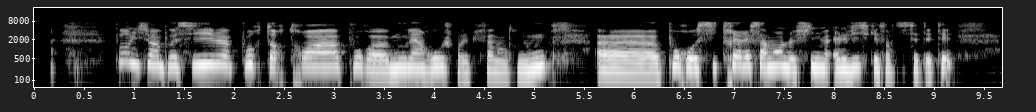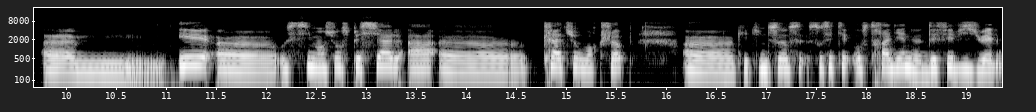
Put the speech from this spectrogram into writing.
pour Mission Impossible, pour Thor 3, pour euh, Moulin Rouge pour les plus fans d'entre nous, euh, pour aussi très récemment le film Elvis qui est sorti cet été. Euh, et aussi mention spéciale à Creature Workshop, qui est une société australienne d'effets visuels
